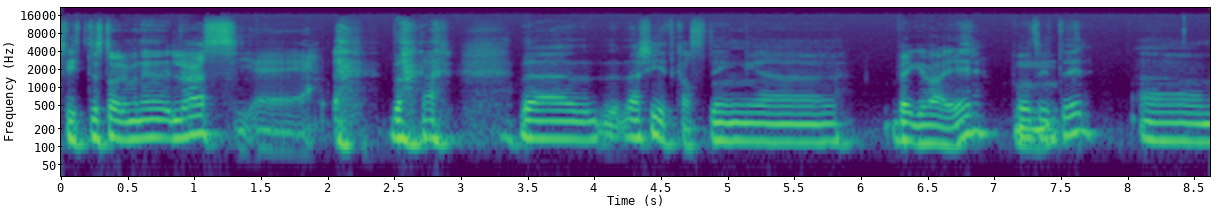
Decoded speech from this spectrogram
Twitter-stormen løs! Yeah. Det er, det er, det er skitkasting eh, begge veier på Mm. Twitter. Um,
